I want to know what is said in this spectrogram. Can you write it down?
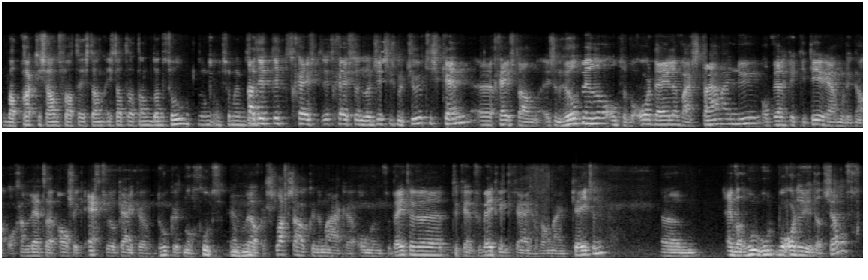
wat praktisch handvatten is dan, is dat, dat dan de tool? Om, zo maar Nou, dit, dit, geeft, dit geeft een Logistics Maturity Scan. eh, geeft dan, is een hulpmiddel om te beoordelen waar staan wij nu, op welke criteria moet ik nou gaan letten als ik echt wil kijken, doe ik het nog goed en Mhm. welke slag zou ik kunnen maken om een verbeteren, te, een verbetering te krijgen van mijn keten. Ehm, en wat, hoe, hoe beoordeel je dat zelf?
